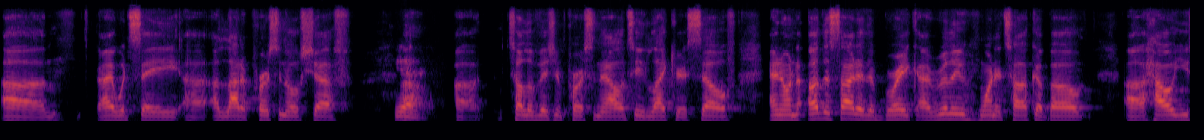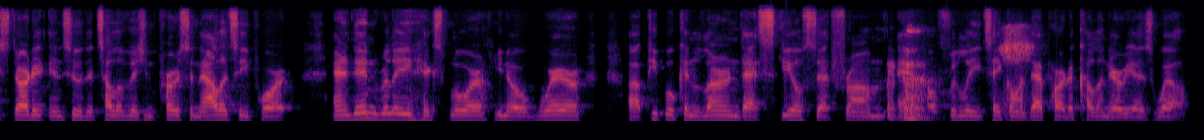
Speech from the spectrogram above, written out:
Um, I would say uh, a lot of personal chef. Yeah. Uh, uh, television personality like yourself. And on the other side of the break, I really want to talk about uh, how you started into the television personality part, and then really explore, you know, where uh, people can learn that skill set from and hopefully take on that part of culinary as well.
